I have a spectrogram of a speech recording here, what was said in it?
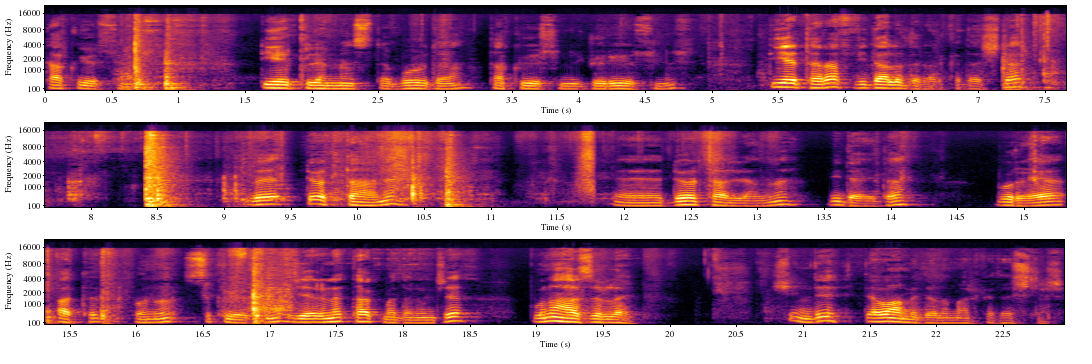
Takıyorsunuz. Diğer klemens de burada. Takıyorsunuz, görüyorsunuz. Diğer taraf vidalıdır arkadaşlar. Ve dört tane e, dört alyanlı vidayı da buraya atıp bunu sıkıyorsunuz. Yerine takmadan önce bunu hazırlayın. Şimdi devam edelim arkadaşlar.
